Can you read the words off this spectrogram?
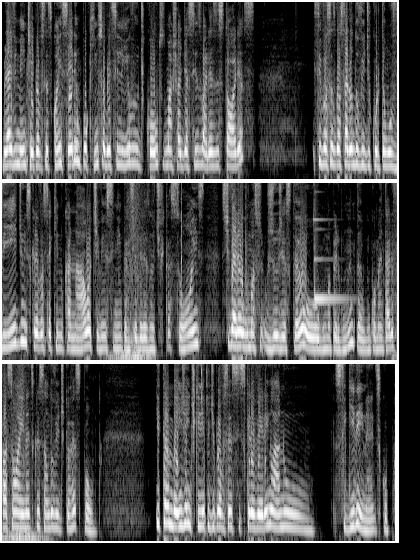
Brevemente aí para vocês conhecerem um pouquinho sobre esse livro de contos do Machado de Assis, várias histórias. Se vocês gostaram do vídeo, curtam o vídeo, inscrevam-se aqui no canal, ativem o sininho para receber as notificações. Se tiverem alguma sugestão ou alguma pergunta, algum comentário, façam aí na descrição do vídeo que eu respondo. E também, gente, queria pedir para vocês se inscreverem lá no. Seguirem, né? Desculpa,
